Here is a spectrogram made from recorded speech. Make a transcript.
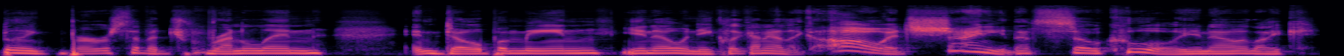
like burst of adrenaline and dopamine. You know, when you click on it, like oh, it's shiny. That's so cool. You know, like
